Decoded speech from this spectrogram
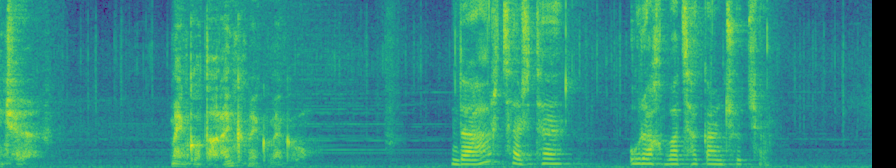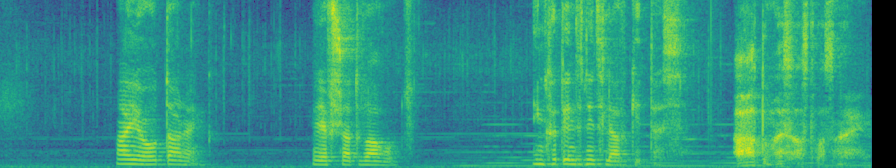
Ինչ է։ Մենք օտար ենք մեկ-մեկու։ Դա հարց էր, թե ուրախ բացականչություն։ Այո, օտար ենք։ Եվ շատ վաղուց։ Ինքդ ինձնից լավ գիտես։ Հավատում ես աստվածներին։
